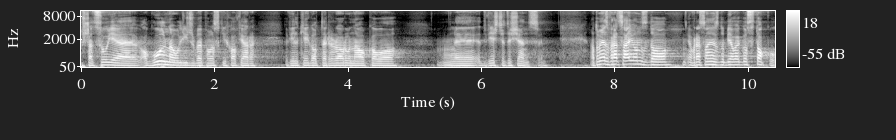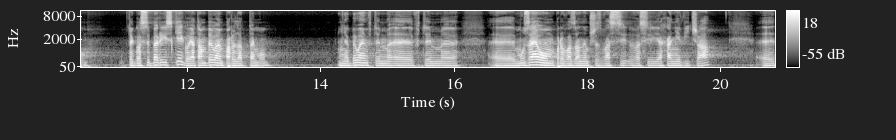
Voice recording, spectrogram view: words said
szacuję ogólną liczbę polskich ofiar wielkiego terroru na około 200 tysięcy. Natomiast wracając do, wracając do Białego Stoku, tego syberyjskiego, ja tam byłem parę lat temu. Byłem w tym, e, w tym e, e, muzeum prowadzonym przez Wasy- Wasylija Haniewicza. E,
